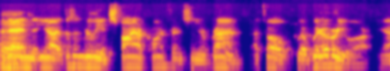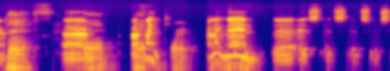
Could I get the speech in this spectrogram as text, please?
and yeah. then you know it doesn't really inspire confidence in your brand at all wherever you are yeah, yeah. Um, yeah. I think I think then uh, it's, it's, it's it's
